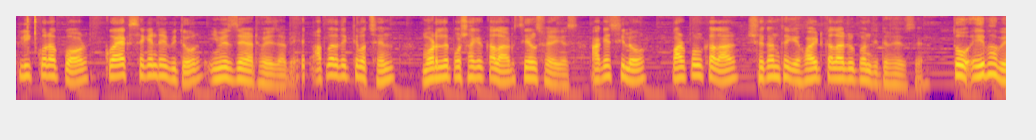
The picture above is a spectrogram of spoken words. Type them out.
ক্লিক করার পর কয়েক সেকেন্ডের ভিতর ইমেজ জেনারেট হয়ে যাবে। আপনারা দেখতে পাচ্ছেন মডেলের পোশাকের কালার চেঞ্জ হয়ে গেছে। আগে ছিল পার্পল কালার সেখান থেকে হোয়াইট কালার রূপান্তরিত হয়েছে। তো এইভাবে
